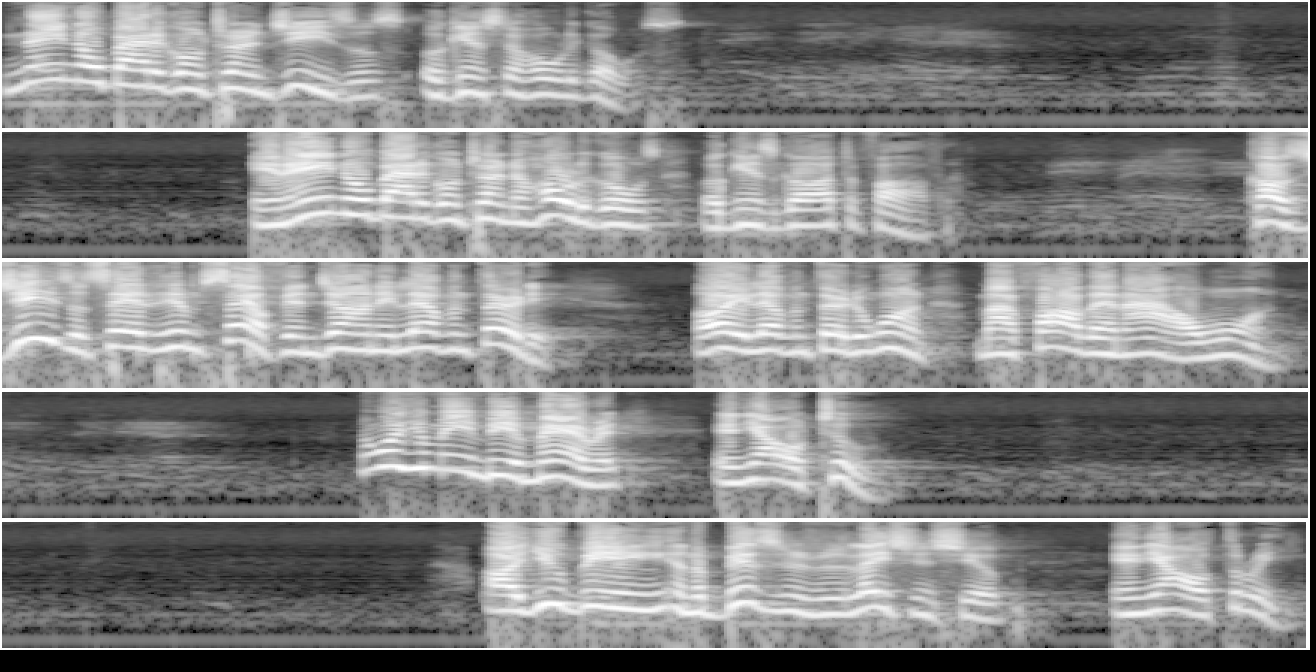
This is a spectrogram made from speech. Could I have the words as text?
And ain't nobody going to turn Jesus against the Holy Ghost. And ain't nobody going to turn the Holy Ghost against God the Father. Because Jesus said it himself in John 11 30 or 11 31, My Father and I are one. Now, what do you mean being married and y'all two? Are you being in a business relationship and y'all three?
